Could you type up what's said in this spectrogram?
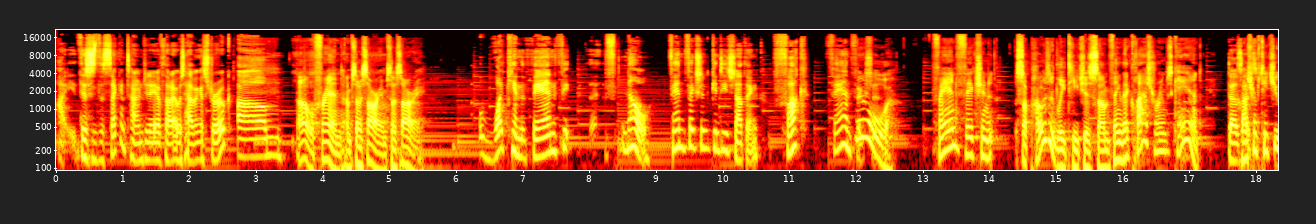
I, this is the second time today I've thought I was having a stroke. Um, Oh, friend, I'm so sorry. I'm so sorry. what can fan fi- f- no fan fiction can teach nothing. Fuck fan fiction. No. Fan fiction supposedly teaches something that classrooms can't. Does Classrooms it? teach you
